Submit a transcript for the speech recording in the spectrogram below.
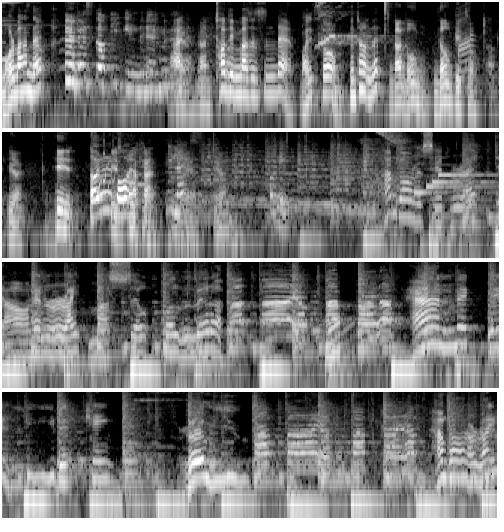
먹을만한데? Stop eating them. 아, 난, 첫 입맛은 쓴데 맛있어. 괜찮은데? 난 너무, 너무 bitter. Yeah. He, 떨고 okay. 약간. He likes. Yeah. Okay. I'm gonna sit right down and write myself a letter and make believe it came from you. I'm gonna write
